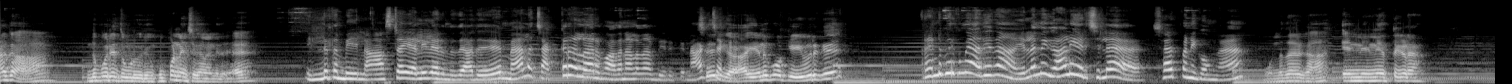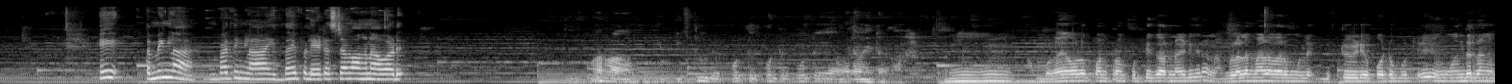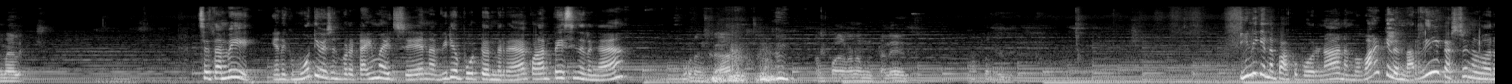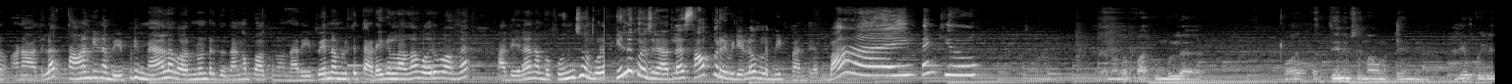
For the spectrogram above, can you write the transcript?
என்னக்கா இந்த பொரியத்தை கொடுக்குறீங்க. குப்பை நினச்சிக்கலாம் இது. இல்ல தம்பி லாஸ்டா இலையில இருந்தது. அது மேல சக்கரை எல்லாம் இருக்கும். அதனால தான் அப்படி இருக்கு. நாட்டு சரிக்கா சக்கரை. எனக்கு ஓகே இவருக்கு? ரெண்டு பேருக்குமே அதேதான். எல்லாமே காலி ஆயிடுச்சுல. ஷேர் பண்ணிக்கோங்க. ஒண்ணுதான் இருக்கா? என்ன என்ன எடுத்துக்கடா? ஏய் தம்பிங்களா இங்க பாத்தீங்களா? இதுதான் இப்போ லேட்டஸ்டா வாங்கின அவார்டு போட்டு போட்டு போட்டு வர வாங்கிட்டாடா ம் நம்மளாம் எவ்வளோ பண்ணுறோம் குட்டிக்காரன் அடிக்கிறோம் நம்மளால மேலே வர முடியல. கிஃப்ட் வீடியோ போட்டு போட்டு இவங்க வந்துடுறாங்க மேலே. சரி தம்பி எனக்கு மோட்டிவேஷன் போட டைம் ஆயிடுச்சு. நான் வீடியோ போட்டு வந்துடுறேன். கொஞ்ச நேரம் பேசின்னு இருங்க. போடுங்கக்கா. அப்பா நம்ம தலையை இன்னைக்கு என்ன பார்க்க போறோம்னா நம்ம வாழ்க்கையில நிறைய கஷ்டங்கள் வரும். ஆனா அதெல்லாம் தாண்டி நம்ம எப்படி மேல வரணுன்றதை தாங்க பார்க்கணும். நிறைய பேர் நம்மளுக்கு தடைகள்லாம் வருவாங்க. அதையெல்லாம் நம்ம கொஞ்சம் கூட இன்னும் கொஞ்சம் நேரத்துல சாப்பிட்ற வீடியோல உங்களை மீட் பண்றேன். பாய் தேங்க்யூ பார்க்க முடியல பத்தே நிமிஷம் தான் அவங்க டைம் வெளியே போயிட்டு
